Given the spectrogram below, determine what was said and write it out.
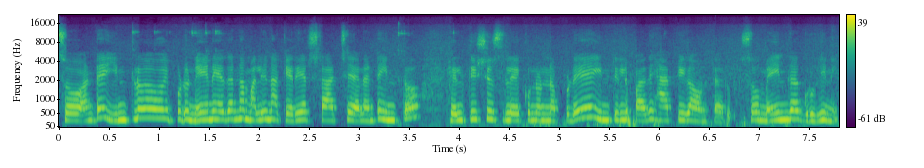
సో అంటే ఇంట్లో ఇప్పుడు నేను ఏదన్నా మళ్ళీ నా కెరియర్ స్టార్ట్ చేయాలంటే ఇంట్లో హెల్త్ ఇష్యూస్ లేకుండా ఉన్నప్పుడే ఇంటిల్లి పది హ్యాపీగా ఉంటారు. సో మెయిన్గా గృహిణి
